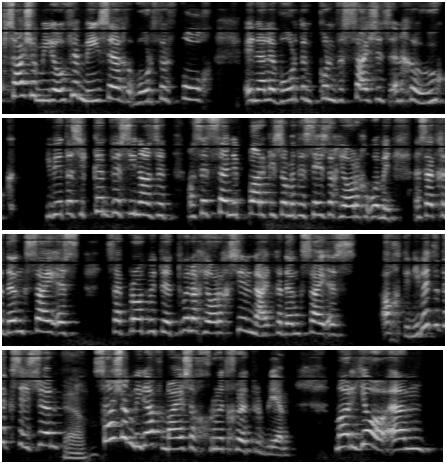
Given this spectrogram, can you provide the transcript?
op social media hoeveel mense word vervolg en hulle word in conversations ingehoek. Jy weet as jy kind weer sien dan sit dan sit sy in die parkie saam met 'n 60-jarige oom en sy het gedink sy is sy praat met 'n 20-jarige seun en hy het gedink sy is 18. Jy weet wat ek sê? So ja. social media vir my is 'n groot groot probleem. Maar ja, ehm um,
